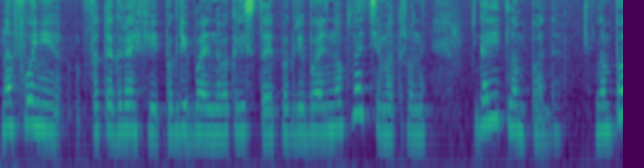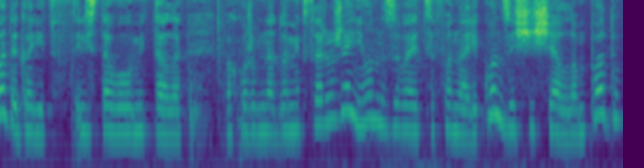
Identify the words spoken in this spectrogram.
на фоне фотографии погребального креста и погребального платья Матроны горит лампада. Лампада горит листового металла, похожем на домик сооружения. Он называется фонарик. Он защищал лампаду.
